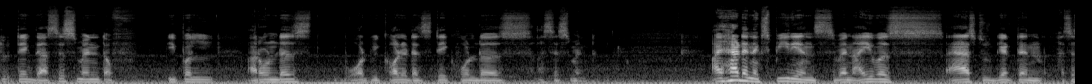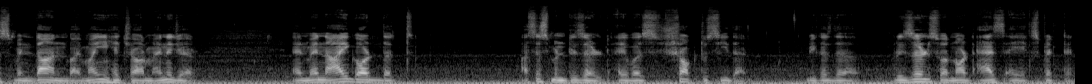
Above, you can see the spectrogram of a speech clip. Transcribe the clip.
to take the assessment of people around us what we call it as stakeholders assessment. I had an experience when i was asked to get an assessment done by my hr manager. And when i got that assessment result i was shocked to see that because the results were not as I expected.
